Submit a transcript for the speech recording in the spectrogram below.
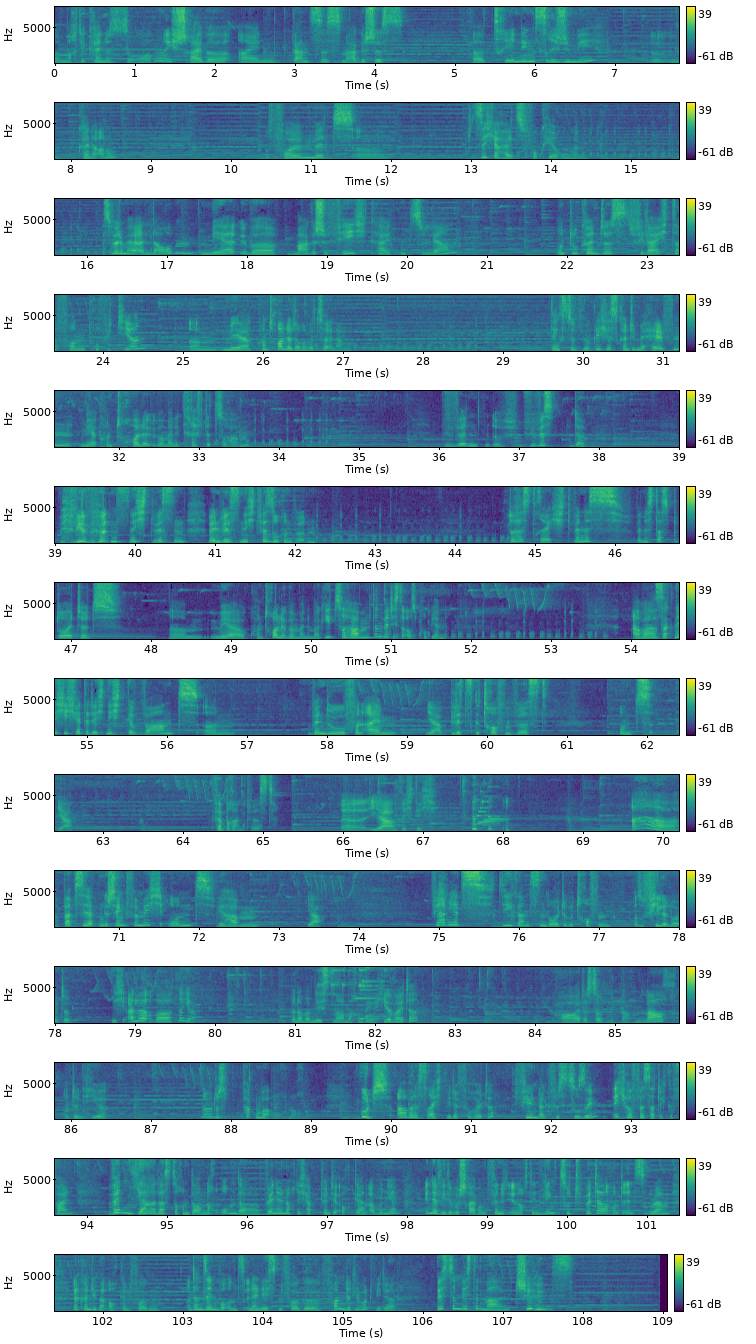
Mach dir keine Sorgen. Ich schreibe ein ganzes magisches äh, Trainingsregime. Äh, keine Ahnung. Voll mit... Äh, Sicherheitsvorkehrungen. Es würde mir erlauben, mehr über magische Fähigkeiten zu lernen. Und du könntest vielleicht davon profitieren, ähm, mehr Kontrolle darüber zu erlangen. Denkst du wirklich, es könnte mir helfen, mehr Kontrolle über meine Kräfte zu haben? Wir würden... Äh, wir wissen... Äh, wir würden es nicht wissen, wenn wir es nicht versuchen würden. Du hast recht. Wenn es, wenn es das bedeutet, ähm, mehr Kontrolle über meine Magie zu haben, dann werde ich es ausprobieren. Aber sag nicht, ich hätte dich nicht gewarnt, ähm, wenn du von einem, ja, Blitz getroffen wirst und, ja, verbrannt wirst. Äh, ja, richtig. ah, Babsi hat ein Geschenk für mich und wir haben, ja, wir haben jetzt die ganzen Leute getroffen. Also viele Leute. Nicht alle, aber naja. Genau, beim nächsten Mal machen wir hier weiter. Ja, das wird nach und nach. Und dann hier. Na, das packen wir auch noch. Gut, aber das reicht wieder für heute. Vielen Dank fürs Zusehen. Ich hoffe, es hat euch gefallen. Wenn ja, lasst doch einen Daumen nach oben da. Wenn ihr noch nicht habt, könnt ihr auch gerne abonnieren. In der Videobeschreibung findet ihr noch den Link zu Twitter und Instagram. Da könnt ihr mir auch gerne folgen. Und dann sehen wir uns in der nächsten Folge von Littlewood wieder. Bis zum nächsten Mal. Tschüss.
